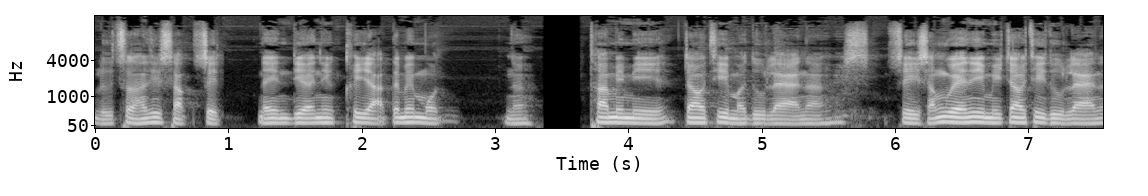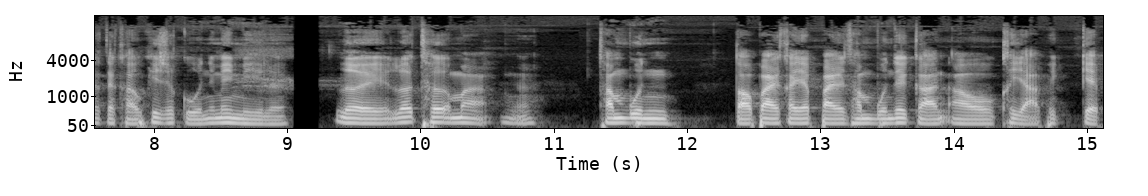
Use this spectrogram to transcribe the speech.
หรือสถานที่ศักดิ์สิทธิ์ในอินเดียนี่ขยะเต็มไม่หมดนะถ้าไม่มีเจ้าที่มาดูแลนะสี่สังเวชนี่มีเจ้าที่ดูแลนะแต่เขาคิชกูนี่ไม่มีเลย เลยเลอะเทอะมากนะทำบุญต่อไปใครจะไปทำบุญด้วยการเอาขยะไปเก็บ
